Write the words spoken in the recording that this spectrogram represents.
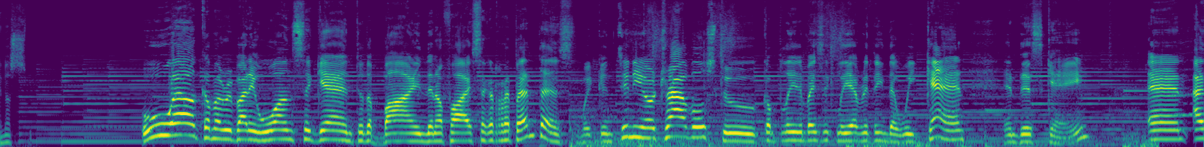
in a. Welcome everybody once again to the Binding of Isaac Repentance. We continue our travels to complete basically everything that we can in this game. And I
